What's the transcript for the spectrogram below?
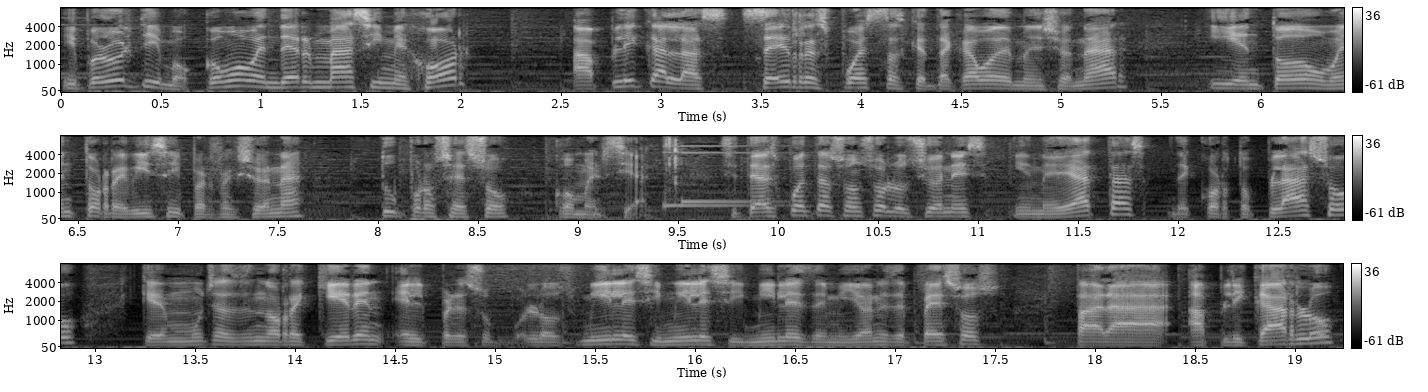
Y por último, ¿cómo vender más y mejor? Aplica las seis respuestas que te acabo de mencionar y en todo momento revisa y perfecciona tu proceso comercial. Si te das cuenta son soluciones inmediatas, de corto plazo, que muchas veces no requieren los miles y miles y miles de millones de pesos para aplicarlo.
